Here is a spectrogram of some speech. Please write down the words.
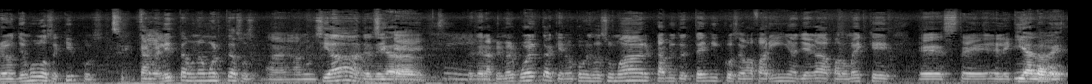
redondeemos los equipos. Sí. Carmelita, una muerte aso- a- anunciada, desde Anunciada. que Sí. desde la primera vuelta que no comenzó a sumar, cambios de técnico, se va Fariña, llega Palomeque, este el equipo y a la vez,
